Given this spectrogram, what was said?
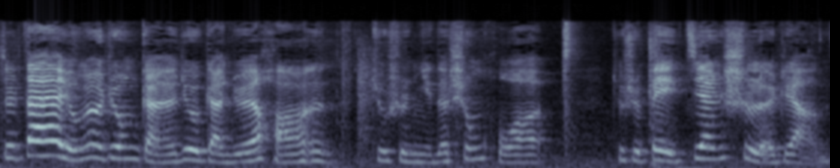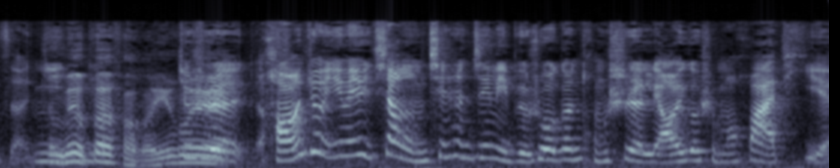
就是大家有没有这种感觉？就是感觉好像就是你的生活。就是被监视了这样子，你没有办法吧？因为就是好像就因为像我们亲身经历，比如说我跟同事聊一个什么话题，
